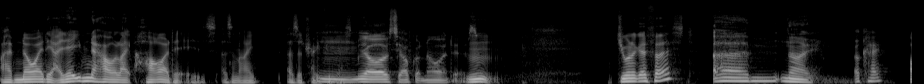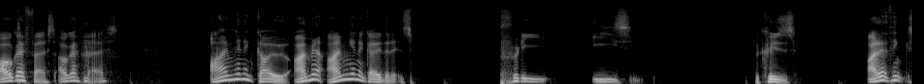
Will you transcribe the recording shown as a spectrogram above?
I have no idea. I don't even know how like hard it is as an I as a trophy list. Mm, yeah, obviously I've got no ideas. Mm. Do you want to go first? Um, no. Okay, I'll go first. I'll go first. I'm gonna go. I'm gonna. I'm gonna go that it's pretty easy because I don't think.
